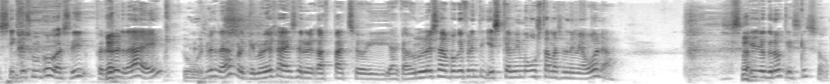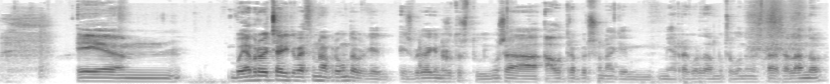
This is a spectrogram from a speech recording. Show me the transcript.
sí que es un poco así, pero es verdad, ¿eh? Bueno. Es verdad, porque no deja de ser el gazpacho y a cada uno le sabe un poco diferente y es que a mí me gusta más el de mi abuela. Es que yo creo que es eso. Eh, voy a aprovechar y te voy a hacer una pregunta porque es verdad que nosotros tuvimos a, a otra persona que me ha recordado mucho cuando nos estabas hablando,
